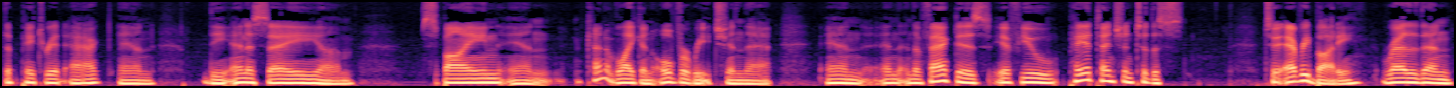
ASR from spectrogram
the Patriot Act and the NSA um, spying and kind of like an overreach in that. And, and and the fact is, if you pay attention to this to everybody rather than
